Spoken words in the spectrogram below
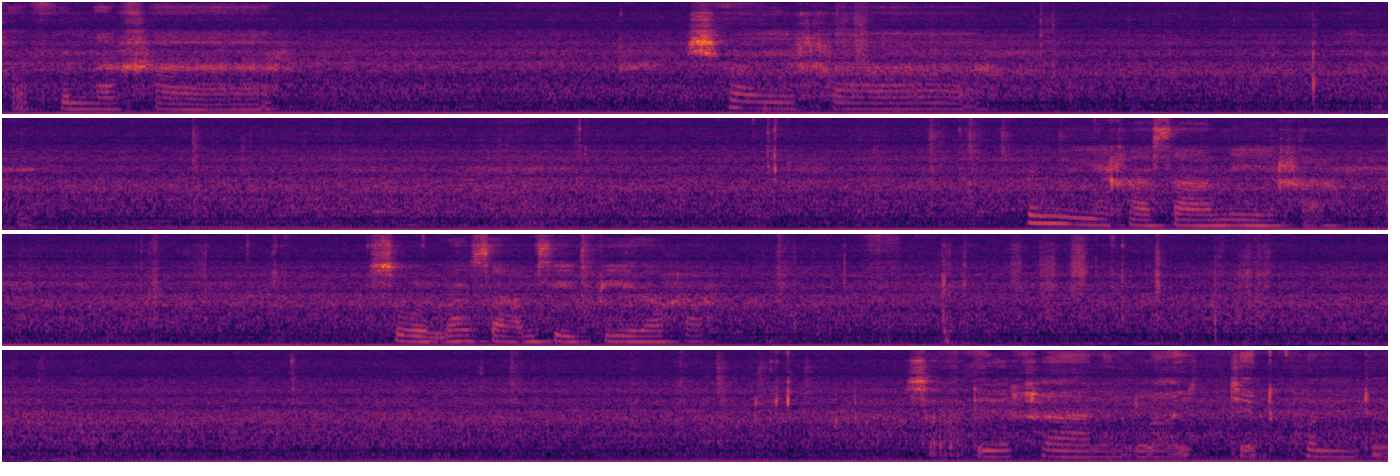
ขอบคุณนะคะ ใช่ค่ะ ไม่มีค่ะสามีค่ะสูตรมาสามสี่ปีแล้วค่ะ สวัสดีค่ะหนึ่งร้อยเจ็ดคนดู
